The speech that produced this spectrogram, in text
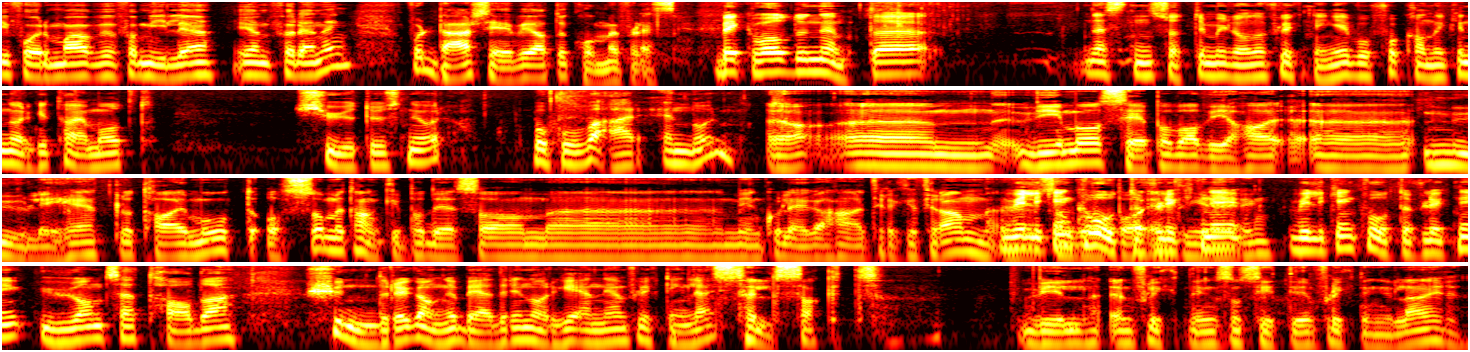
i form av familiegjenforening, for der ser vi at det kommer flest. Bekkevold, du nevnte nesten 70 millioner flyktninger. Hvorfor kan ikke Norge ta imot 20 000 i året? Behovet er enormt. Ja, øh, Vi må se på hva vi har øh, mulighet til å ta imot, også med tanke på det som øh, min kollega her trekker fram. Vil ikke, en kvoteflyktning, vil ikke en kvoteflyktning uansett ha det 100 ganger bedre i Norge enn i en flyktningleir? Selvsagt vil en flyktning som sitter i en flyktningleir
